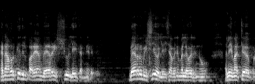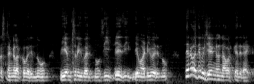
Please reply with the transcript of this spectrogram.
കാരണം അവർക്ക് ഇതിൽ പറയാൻ വേറെ ഇഷ്യൂ ഇല്ല ഈ തെരഞ്ഞെടുപ്പിൽ. വേറൊരു വിഷയമില്ലേ ശബരിമല വരുന്നു അല്ലെങ്കിൽ മറ്റ് പ്രശ്നങ്ങളൊക്കെ വരുന്നു പി എം ശ്രീ വരുന്നു C P I C P M അടി വരുന്നു. നിരവധി വിഷയങ്ങളുണ്ട് അവർക്കെതിരായിട്ട്.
